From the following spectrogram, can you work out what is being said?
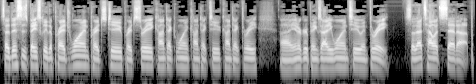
So this is basically the Prej 1, Prej 2, Prej 3, Contact 1, Contact 2, Contact 3, uh, Intergroup Anxiety 1, 2, and 3. So that's how it's set up.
